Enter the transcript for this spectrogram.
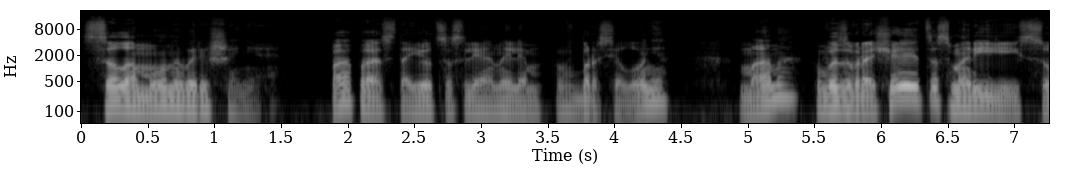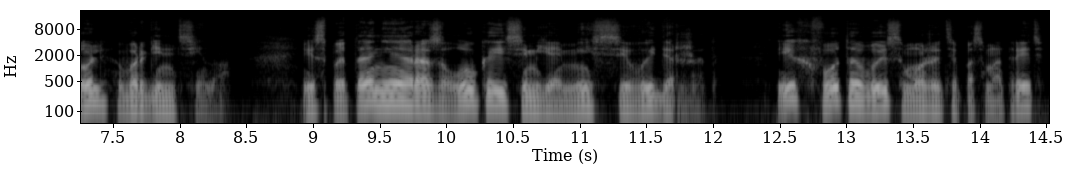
Соломоново решение. Папа остается с Леонелем в Барселоне, Мама возвращается с Марией Соль в Аргентину. Испытание разлукой семья Месси выдержит. Их фото вы сможете посмотреть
